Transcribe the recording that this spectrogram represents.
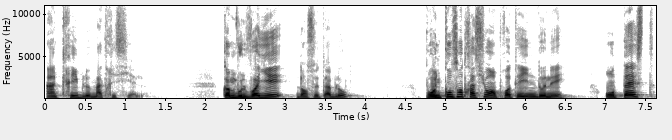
un crible matriciel. Comme vous le voyez dans ce tableau, pour une concentration en protéines donnée, on teste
